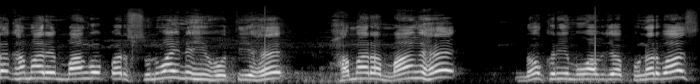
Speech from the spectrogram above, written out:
तक हमारे मांगों पर सुनवाई नहीं होती है, हमारा मांग है नौकरी मुआवजा पुनर्वास,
